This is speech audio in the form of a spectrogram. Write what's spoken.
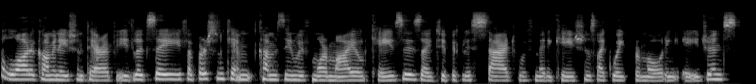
a lot of combination therapies. Let's say if a person can, comes in with more mild cases, I typically start with medications like wake promoting agents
